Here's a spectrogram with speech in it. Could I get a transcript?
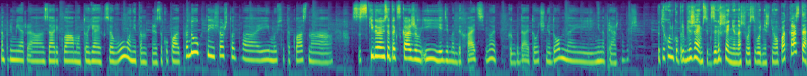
например, э, за рекламу, то я их зову, они там, например, закупают продукты, еще что-то, и мы все так классно скидываемся, так скажем, и едем отдыхать. Ну, это как бы, да, это очень удобно и не напряжно вообще потихоньку приближаемся к завершению нашего сегодняшнего подкаста.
